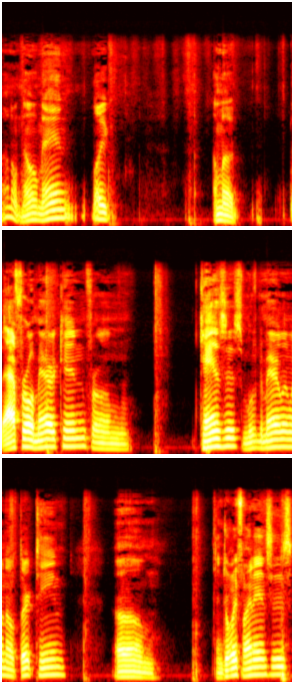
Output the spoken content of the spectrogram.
I don't know, man. Like, I'm a Afro American from Kansas. Moved to Maryland when I was 13. Um, enjoy finances.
